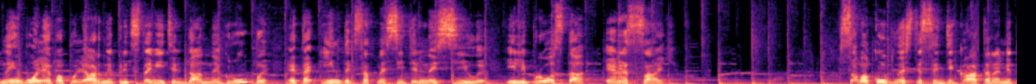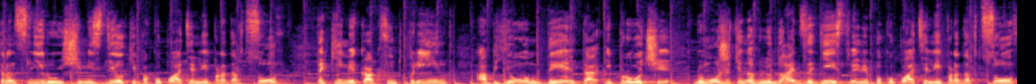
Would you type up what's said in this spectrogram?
Наиболее популярный представитель данной группы – это индекс относительной силы или просто RSI совокупности с индикаторами, транслирующими сделки покупателей и продавцов, такими как footprint, объем, дельта и прочие, вы можете наблюдать за действиями покупателей и продавцов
